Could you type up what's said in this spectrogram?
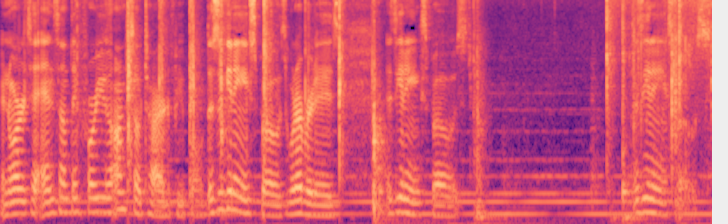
in order to end something for you. I'm so tired of people. This is getting exposed. Whatever it is, it's getting exposed. It's getting exposed.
